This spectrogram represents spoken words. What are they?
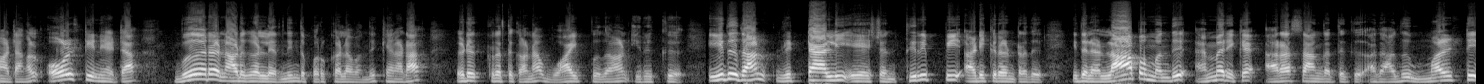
மாட்டாங்க. ஆல்டினேட்டாக வேறு நாடுகள்லேருந்து இந்த பொருட்களை வந்து கனடா எடுக்கிறதுக்கான வாய்ப்பு தான் இருக்குது இதுதான் ரிட்டாலியேஷன் திருப்பி அடிக்கிறன்றது. இதில் லாபம் வந்து அமெரிக்க அரசாங்கத்துக்கு அதாவது மல்டி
